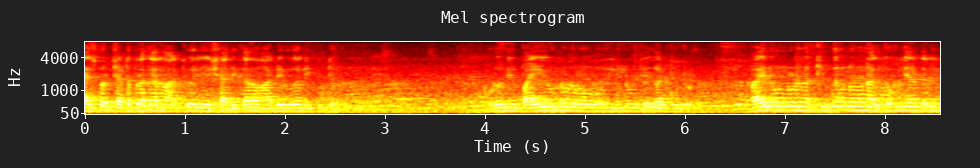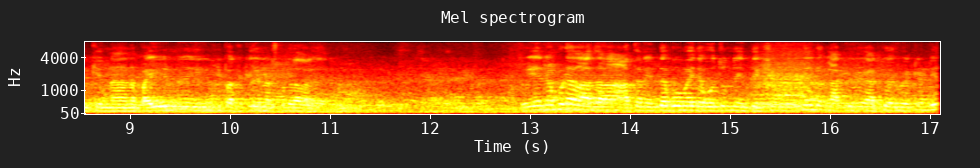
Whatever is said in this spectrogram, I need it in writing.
యాజ్ పర్ చట్ట ప్రకారం అక్యూర్ చేసే అధికారం ఆర్డీఓగా నీకు ఉంటుంది. ఇప్పుడు నేను పై ఉన్నాడు ఇల్లు ఉంటే కట్టుకుంటాడు. పైన ఉన్నాడు నాకు కింద ఉన్నాడు నాకు తొమ్మిది అంటే నేను కింద నా పై ఇంటి పక్కకి వెళ్ళి నడుచుకుంటూ రావాలి కదా. పోయినప్పుడు అది- అతను ఎంత భూమి అయితే పోతుందో ఎంత ఎక్షన్ ఉంటుందో అంత అక్యూర్ అక్యూర్ పెట్టండి.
